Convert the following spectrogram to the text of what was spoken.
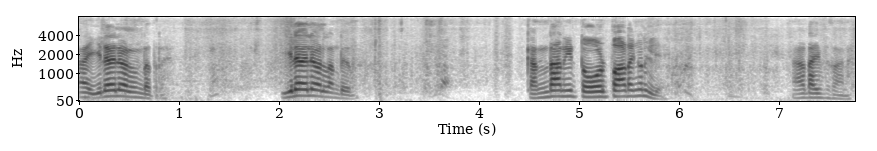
ആ ഈ ലെവൽ വെള്ളം ഉണ്ട് അത്ര ഈ ലെവൽ വെള്ളം ഉണ്ട് കണ്ടാണ് ഈ ടോൾ പാടങ്ങളില്ലേ? ആ ടൈപ്പ് സാധനം.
